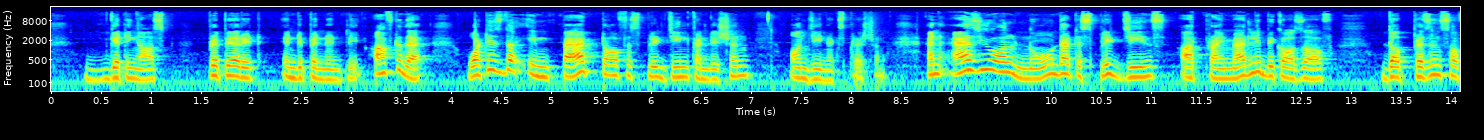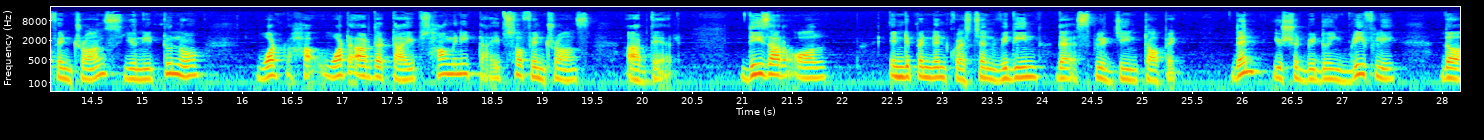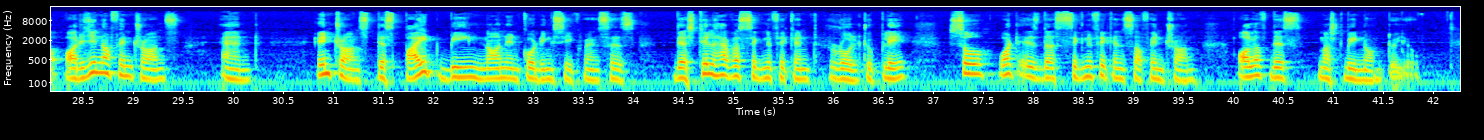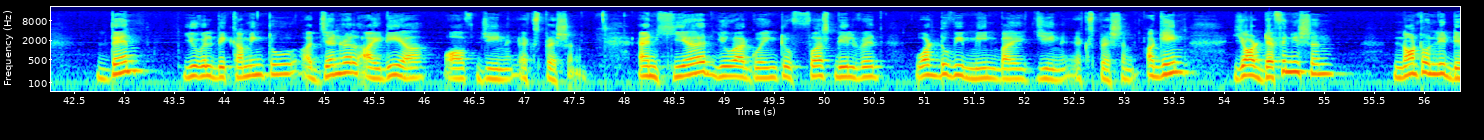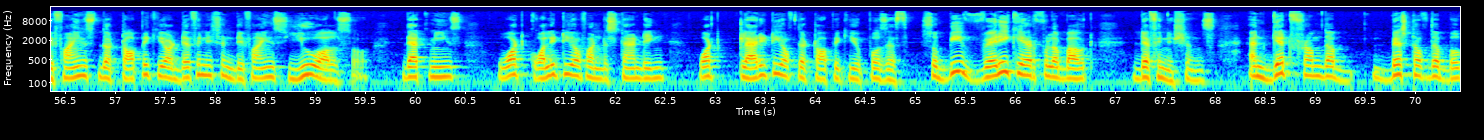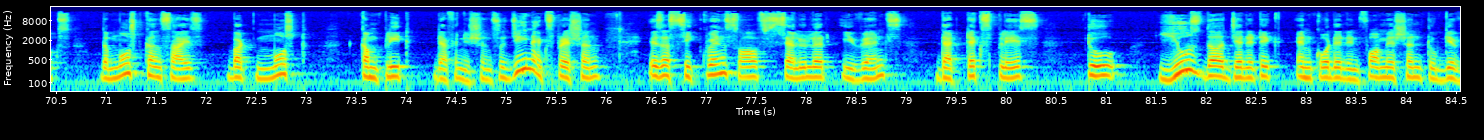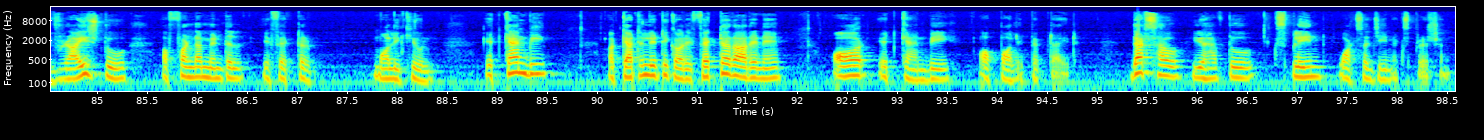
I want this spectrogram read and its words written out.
getting asked, prepare it independently. After that, what is the impact of split gene condition on gene expression? And as you all know that split genes are primarily because of the presence of introns, you need to know what, how, what are the types, how many types of introns are there. These are all independent question within the split gene topic. Then you should be doing briefly the origin of introns and introns despite being non-encoding sequences they still have a significant role to play. So what is the significance of intron? All of this must be known to you then you will be coming to a general idea of gene expression. And here you are going to first deal with what do we mean by gene expression. Again, your definition not only defines the topic, your definition defines you also. That means what quality of understanding, what clarity of the topic you possess. So be very careful about definitions and get from the best of the books the most concise but most complete definition. So gene expression is a sequence of cellular events that takes place to use the genetic encoded information to give rise to a fundamental effector molecule. It can be a catalytic or effector RNA or it can be a polypeptide. That's how you have to explain what's a gene expression.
